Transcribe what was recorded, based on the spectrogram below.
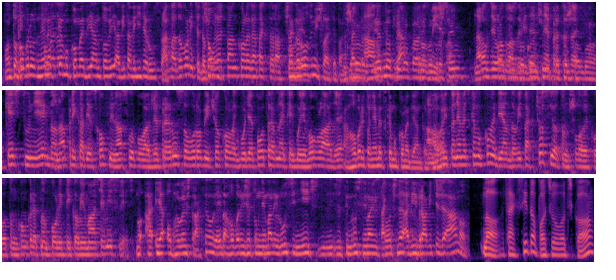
On to hovoril Povedal- nemeckému komediantovi a vy tam vidíte Rusa. Ak ma dovolíte dopovedať, pán kolega, tak to rád Však poviem. rozmýšľajte, pán No však kolega. áno, Jednotlivo, ja páni, rozmýšľam. Na rozdiel od Pán vás, evidentne, pretože pán keď tu niekto napríklad je schopný nasľubovať, že pre Rusov urobí čokoľvek bude potrebné, keď bude vo vláde, A hovorí to nemeckému komediantovi. a no? hovorí to nemeckému komediantovi, tak čo si o tom človeku, o tom konkrétnom politikovi máte myslieť? No a ja obhajujem Štracheho, ja iba hovorím, že tom nemali Rusi nič, že s tým Rusi nemajú nič spoločné a vy vravíte, že áno. No, tak si to počul, očko.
